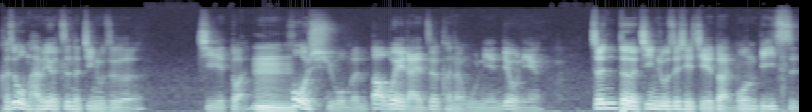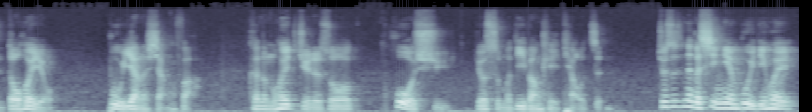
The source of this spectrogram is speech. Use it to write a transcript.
可是我们还没有真的进入这个阶段。嗯，或许我们到未来这可能五年六年，真的进入这些阶段，我们彼此都会有不一样的想法。可能我们会觉得说，或许有什么地方可以调整，就是那个信念不一定会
